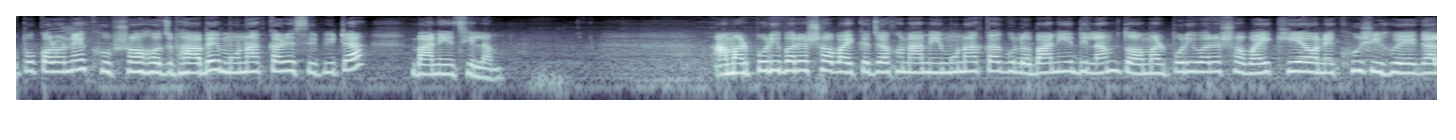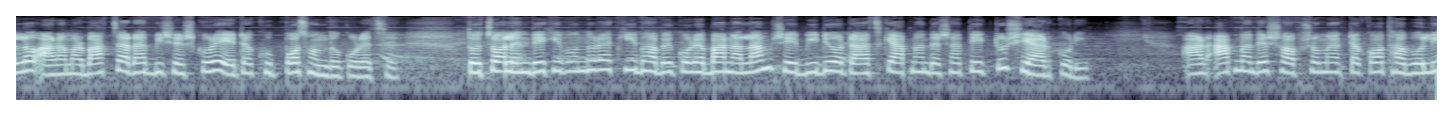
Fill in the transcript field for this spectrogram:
উপকরণে খুব সহজভাবে মোনাক্কা রেসিপিটা বানিয়েছিলাম। আমার পরিবারের সবাইকে যখন আমি এই মুনাক্কাগুলো বানিয়ে দিলাম, তো আমার পরিবারের সবাই খেয়ে অনেক খুশি হয়ে গেল আর আমার বাচ্চারা বিশেষ করে এটা খুব পছন্দ করেছে। তো চলেন দেখি বন্ধুরা কীভাবে করে বানালাম, সেই ভিডিওটা আজকে আপনাদের সাথে একটু শেয়ার করি। আর আপনাদের সবসময় একটা কথা বলি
